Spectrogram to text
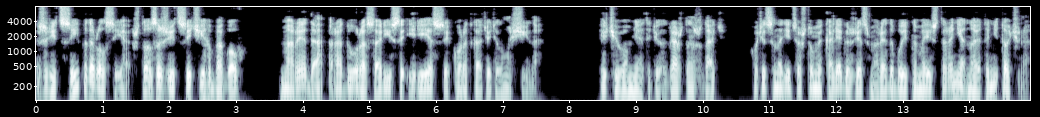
«Жрецы?» — подобрался я. «Что за жрецы, чьих богов?» «Мареда, Радура, Сариса и Риесы», — коротко ответил мужчина. «И чего мне от этих граждан ждать?» Хочется надеяться, что мой коллега, жрец Мореда, будет на моей стороне, но это не точно.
